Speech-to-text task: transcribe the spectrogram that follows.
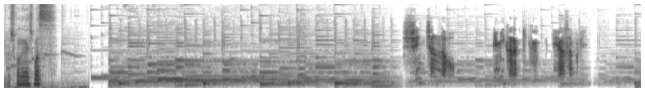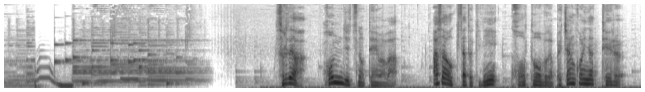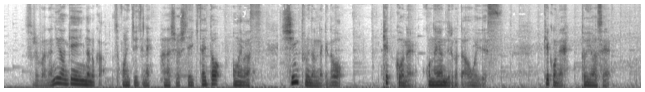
よろしくお願いします。しんちゃんラボ。耳から聞くヘアサプリ。それでは本日のテーマは朝起きた時に後頭部がぺちゃんこになっている。それは何が原因なのかそこについてね話をしていきたいと思います。シンプルなんだけど結構ねここ悩んでる方は多いです。結構ね問い合わせ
